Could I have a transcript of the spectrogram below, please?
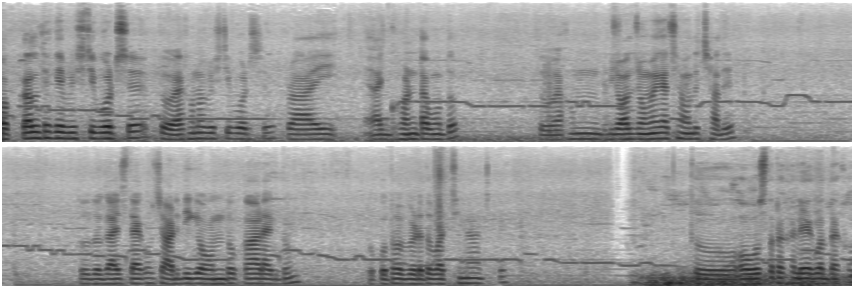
সকাল থেকে বৃষ্টি পড়ছে, তো এখনও বৃষ্টি পড়ছে, প্রায় এক ঘণ্টা মতো। তো এখন জল জমে গেছে আমাদের ছাদে। তো গাছ দেখো চারিদিকে অন্ধকার একদম। তো কোথাও বেরোতে পারছি না আজকে। তো অবস্থাটা খালি একবার দেখো।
